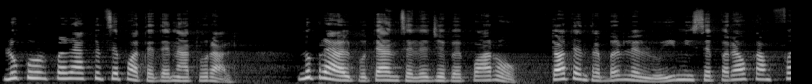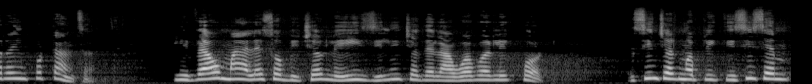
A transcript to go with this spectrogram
Lucrul părea cât se poate de natural. Nu prea îl putea înțelege pe Poirot. Toate întrebările lui mi se păreau cam fără importanță. Priveau mai ales obiceiurile ei zilnice de la Waverly Court. Sincer, mă plictisisem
